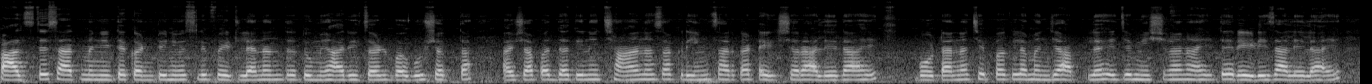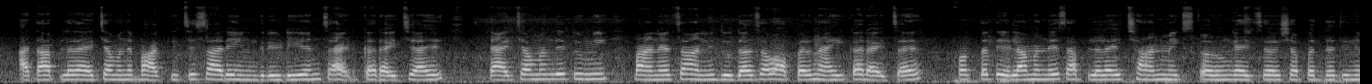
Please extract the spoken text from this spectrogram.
पाच ते सात मिनिटे कंटिन्युअसली फेटल्यानंतर तुम्ही हा रिझल्ट बघू शकता. अशा पद्धतीने छान असा क्रीमसारखा टेक्स्चर आलेला आहे. बोटांना चिपकलं म्हणजे आपलं हे जे मिश्रण आहे ते रेडी झालेलं आहे. आता आपल्याला याच्यामध्ये बाकीचे सारे इन्ग्रेडियंट्स ॲड करायचे आहेत. त्याच्यामध्ये तुम्ही पाण्याचा आणि दुधाचा वापर नाही करायचा आहे. फक्त तेलामध्येच आपल्याला हे छान मिक्स करून घ्यायचं अशा पद्धतीने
